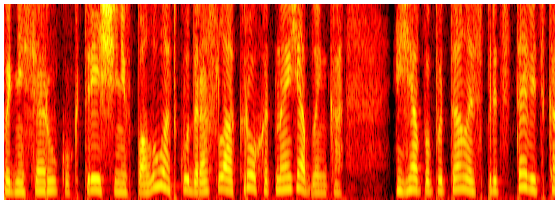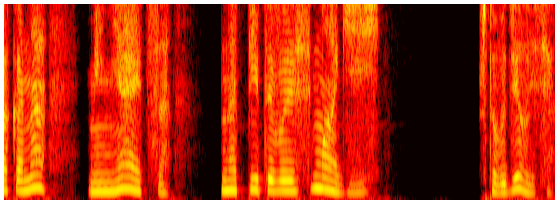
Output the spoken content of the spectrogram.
Поднеся руку к трещине в полу, откуда росла крохотная яблонька, я попыталась представить, как она меняется, напитываясь магией. «Что вы делаете?»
